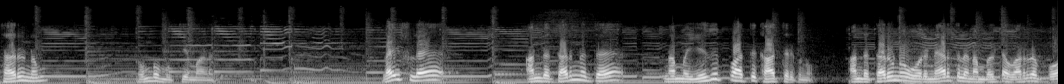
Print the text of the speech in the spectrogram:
தருணம் ரொம்ப முக்கியமானது. லைஃப்ல அந்த தருணத்தை நம்ம எதிர்பார்த்து காத்திருக்கணும். அந்த தருணம் ஒரு நேரத்தில் நம்மள்ட்ட வர்றப்போ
